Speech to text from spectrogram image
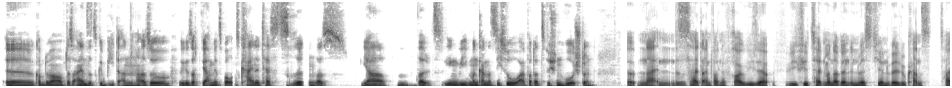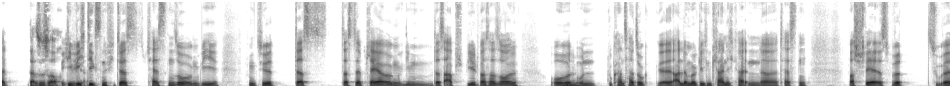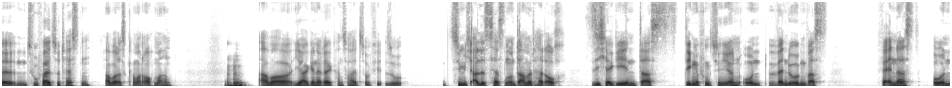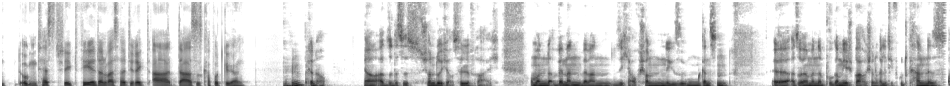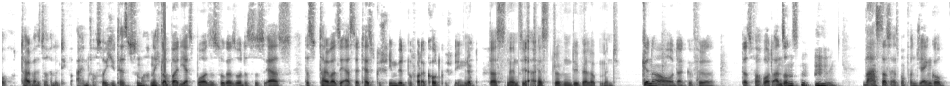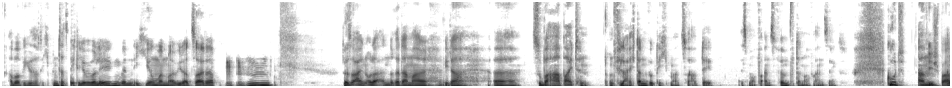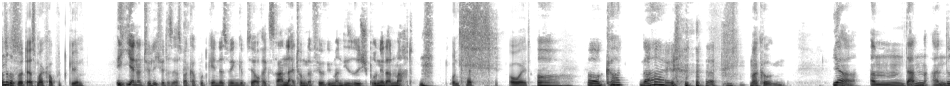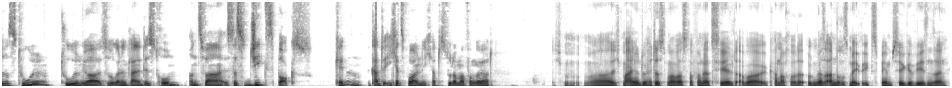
äh, kommt immer auf das Einsatzgebiet an. Also wie gesagt, wir haben jetzt bei uns keine Tests drin, was ja, weil es irgendwie, man kann das nicht so einfach dazwischen wursteln. Äh, nein, das ist halt einfach eine Frage, wie sehr, wie viel Zeit man darin investieren will. Du kannst halt Das ist auch die richtig, wichtigsten Features testen, so irgendwie funktioniert das, dass der Player irgendwie das abspielt, was er soll. Und, Mhm. und du kannst halt so äh, alle möglichen Kleinigkeiten äh, testen. Was schwer ist, wird zu, äh, ein Zufall zu testen, aber das kann man auch machen. Ja. Mhm. Aber ja, generell kannst du halt so viel, so ziemlich alles testen und damit halt auch sicher gehen, dass Dinge funktionieren. Und wenn du irgendwas veränderst und irgendein Test schlägt fehl, dann weißt du halt direkt, ah, da ist es kaputt gegangen. Mhm, genau. Ja, also das ist schon durchaus hilfreich. Und man, wenn man, wenn man sich auch schon in diesem ganzen, äh, also wenn man eine Programmiersprache schon relativ gut kann, ist es auch teilweise relativ einfach, solche Tests zu machen. Ich glaube, bei Diaspora ist es sogar so, dass es erst, dass teilweise erst der Test geschrieben wird, bevor der Code geschrieben wird. Das nennt sich Ja. Test-Driven Development. Genau, danke für das Fachwort. Ansonsten war es das erstmal von Django. Aber wie gesagt, ich bin tatsächlich am überlegen, wenn ich irgendwann mal wieder Zeit habe, das ein oder andere da mal wieder äh, zu bearbeiten und vielleicht dann wirklich mal zu updaten. Erstmal auf 1.5, dann auf 1.6. Gut. Ähm, Viel Spaß, anderes- es wird erstmal kaputt gehen. Ich, ja, natürlich wird das erstmal kaputt gehen. Deswegen gibt's ja auch extra Anleitungen dafür, wie man diese Sprünge dann macht. Und Tests. Oh wait. Oh, oh Gott, nein. Mal gucken. Ja, ähm, dann anderes Tool. Tool, ja, ist sogar eine kleine Distro. Und zwar ist das Jeeksbox. Ken, kannte ich jetzt vorher nicht. Hattest du da mal von gehört? Ich, äh, ich meine, du hättest mal was davon erzählt, aber kann auch irgendwas anderes mit XBMC gewesen sein.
